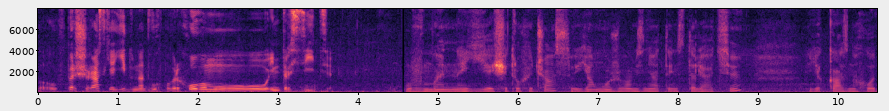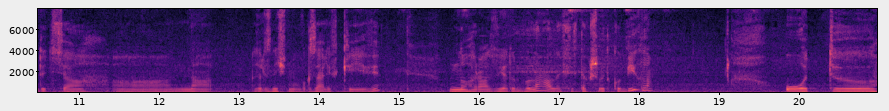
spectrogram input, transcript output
В перший раз я їду на двохповерховому інтерсіті. В мене є ще трохи часу, і я можу вам зняти інсталяцію, яка знаходиться на залізничному вокзалі в Києві. Много разу я тут була, але щось так швидко бігла. От е,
